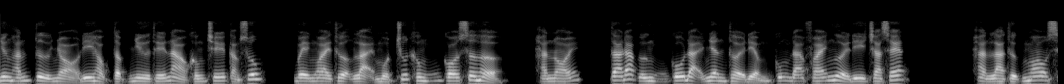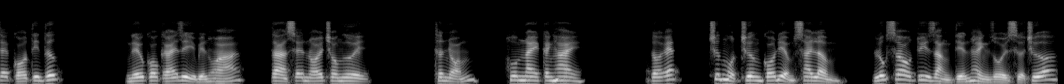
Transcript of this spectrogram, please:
nhưng hắn từ nhỏ đi học tập như thế nào khống chế cảm xúc, bề ngoài thượng lại một chút không có sơ hở. Hắn nói, ta đáp ứng cô đại nhân thời điểm cũng đã phái người đi tra xét. Hẳn là thực mau sẽ có tin tức. Nếu có cái gì biến hóa, ta sẽ nói cho ngươi. Thân nhóm, hôm nay canh hai. Đợt, trước một chương có điểm sai lầm, lúc sau tuy rằng tiến hành rồi sửa chữa,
